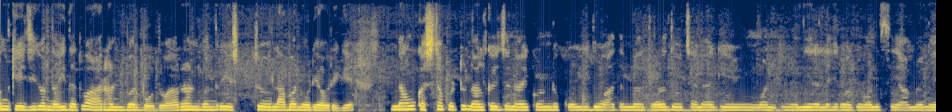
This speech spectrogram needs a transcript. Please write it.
ಒಂದು ಕೆ ಜಿಗೆ ಒಂದು ಐದು ಅಥವಾ ಆರು ಹಣ್ಣು ಬರ್ಬೋದು. ಆರು ಹಣ್ಣು ಬಂದರೆ ಎಷ್ಟು ಲಾಭ ನೋಡಿ ಅವರಿಗೆ. ನಾವು ಕಷ್ಟಪಟ್ಟು ನಾಲ್ಕೈದು ಜನ ಆಯ್ಕೊಂಡು ಕೊಯ್ದು ಅದನ್ನು ತೊಳೆದು ಚೆನ್ನಾಗಿ ಒಣ, ನೀರೆಲ್ಲ ಹೀರೋ ಹಾಗೆ ಒಣಸಿ ಆಮೇಲೆ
